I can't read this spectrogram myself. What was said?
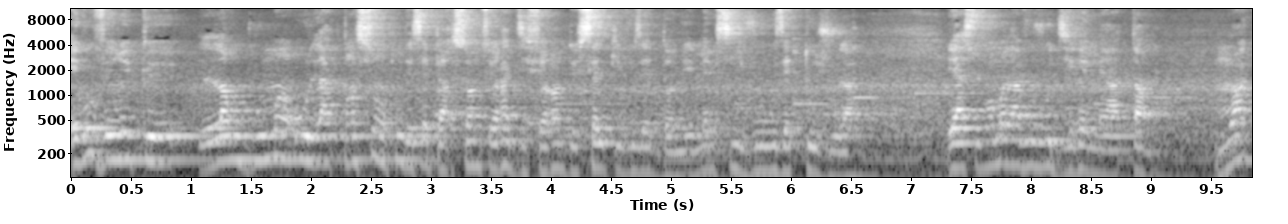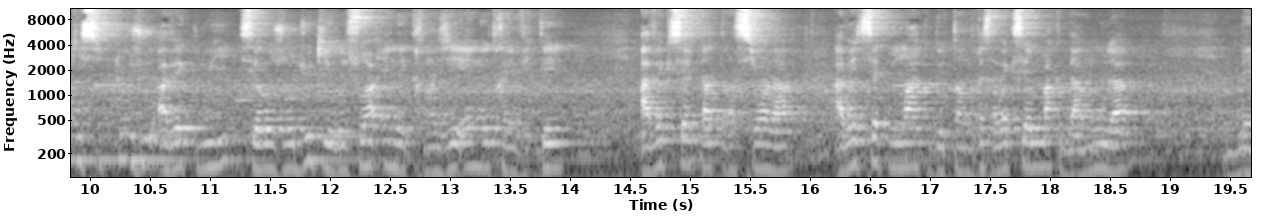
et vous verrez que l'engouement ou l'attention autour de cette personne sera différente de celle qui vous est donnée, même si vous, vous êtes toujours là. Et à ce moment-là, vous vous direz, mais attends, moi qui suis toujours avec lui, c'est aujourd'hui qu'il reçoit un étranger, un autre invité, avec cette attention-là, avec cette marque de tendresse, avec cette marque d'amour-là, mais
